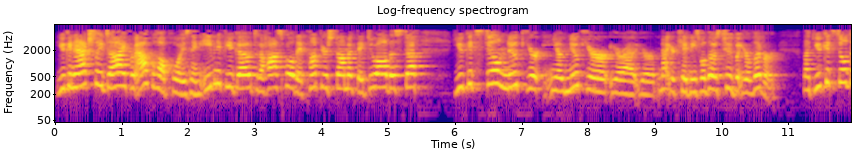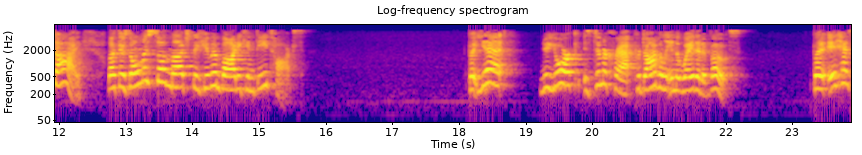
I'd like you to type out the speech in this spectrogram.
You can actually die from alcohol poisoning. Even if you go to the hospital, they pump your stomach, they do all this stuff, you could still nuke your, you know, nuke your, your, uh, your, not your kidneys, well those too, but your liver. Like you could still die. Like there's only so much the human body can detox. But yet, New York is Democrat predominantly in the way that it votes. But it has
